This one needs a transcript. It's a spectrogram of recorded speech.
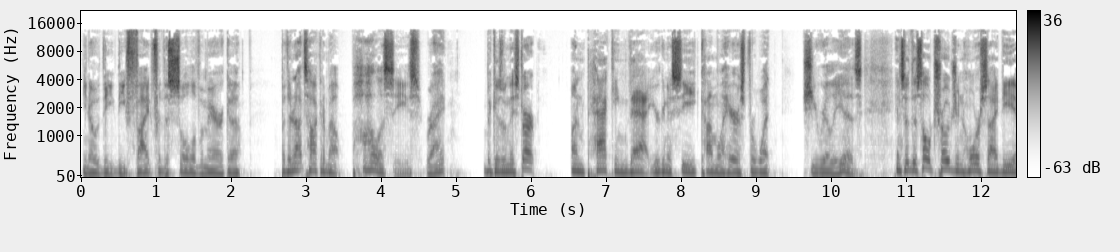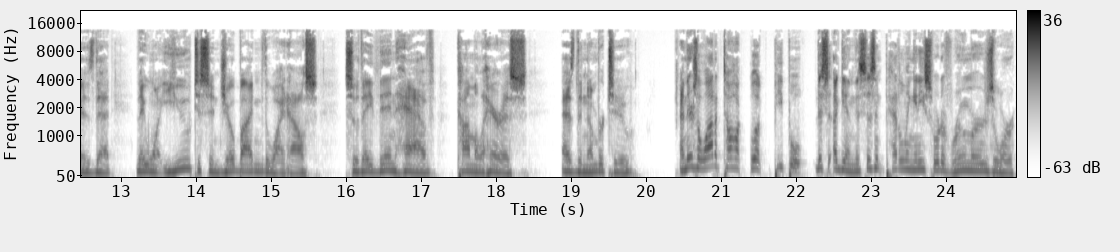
you know, the the fight for the soul of America but they're not talking about policies, right? Because when they start unpacking that, you're going to see Kamala Harris for what she really is. And so this whole Trojan horse idea is that they want you to send Joe Biden to the White House so they then have Kamala Harris as the number 2. And there's a lot of talk. Look, people, this again, this isn't peddling any sort of rumors or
